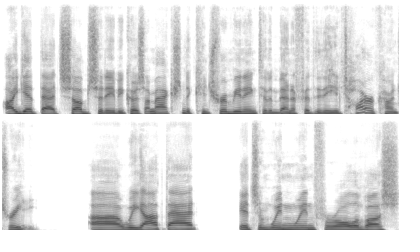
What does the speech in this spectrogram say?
I get that subsidy because I'm actually contributing to the benefit of the entire country. Uh, we got that. It's a win-win for all of us.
